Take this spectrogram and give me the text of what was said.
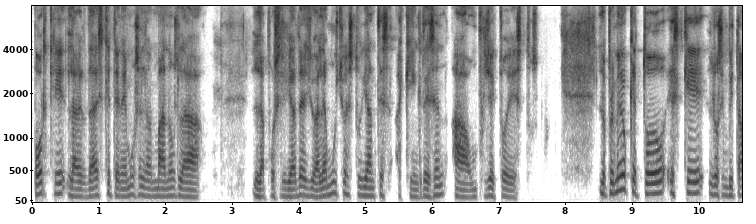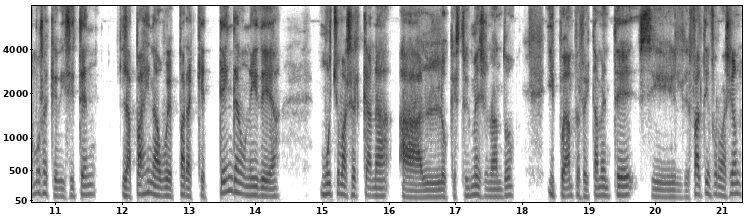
porque la verdad es que tenemos en las manos la la posibilidad de ayudarle a muchos estudiantes a que ingresen a un proyecto de estos. Lo primero que todo es que los invitamos a que visiten la página web para que tengan una idea mucho más cercana a lo que estoy mencionando y puedan perfectamente, si les falta información,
